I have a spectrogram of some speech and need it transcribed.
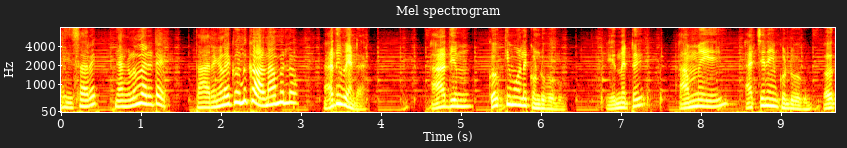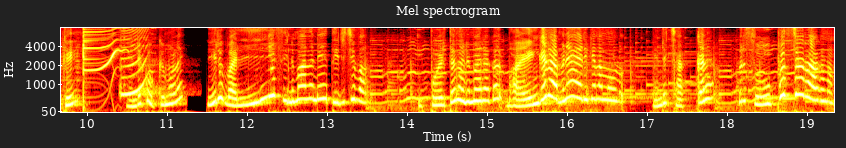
അയ്യ സാറേ ഞങ്ങളും വരട്ടെ താരങ്ങളെയൊക്കെ ഒന്ന് കാണാമല്ലോ അത് വേണ്ട ആദ്യം കൊക്കിമോളെ കൊണ്ടുപോകും എന്നിട്ട് അമ്മയെയും അച്ഛനെയും കൊണ്ടുപോകും ഓക്കെ എന്റെ കൊക്കുമോളെ നീ ഒരു വലിയ സിനിമ നടിയെ തിരിച്ചു വാ. ഇപ്പോഴത്തെ നടിമാരൊക്കെ ഭയങ്കര അഭിനയമായിരിക്കണം മോൾ. എന്റെ ചക്കന് ഒരു സൂപ്പർ സ്റ്റാർ ആകണം.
